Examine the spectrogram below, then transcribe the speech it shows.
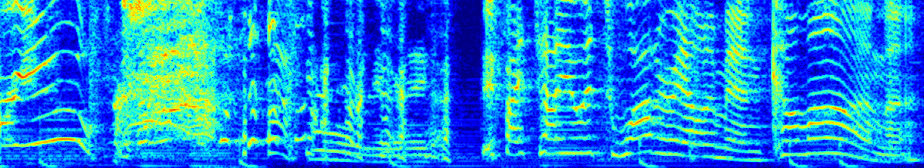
What the fuck are you? Alright. If I tell you it's water element, come on.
